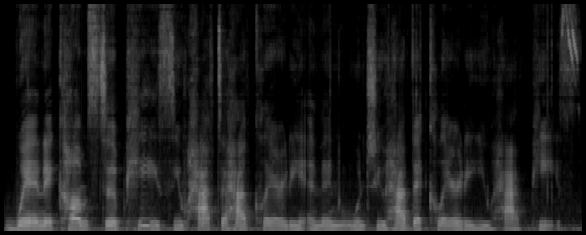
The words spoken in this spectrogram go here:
when it comes to peace you have to have clarity and then once you have that clarity you have peace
